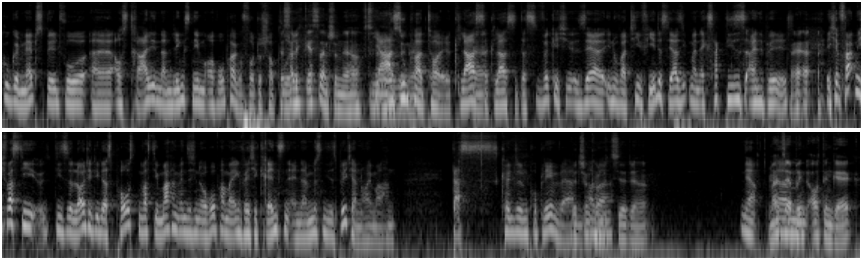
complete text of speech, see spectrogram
Google Maps Bild, wo äh, Australien dann links neben Europa gefotoshoppt Das wurde. habe ich gestern schon erhofft. ja, super toll, klasse, Ja. klasse. Das ist wirklich sehr innovativ. Jedes Jahr sieht man exakt dieses eine Bild. Ja. Ich frage mich, was die, diese Leute, die das posten, was die machen, wenn sich in Europa mal irgendwelche Grenzen ändern, müssen die das Bild ja neu machen. Das könnte ein Problem werden. Wird schon kompliziert, ja. Ja, Meinst du, er ähm, bringt auch den Gag?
